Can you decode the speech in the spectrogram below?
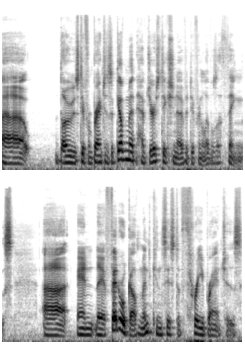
uh, those different branches of government have jurisdiction over different levels of things. Uh, and their federal government consists of three branches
